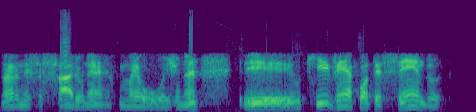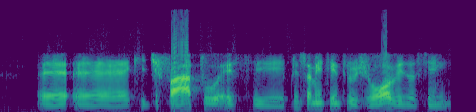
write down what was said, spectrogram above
Não era necessário, né? Como é hoje, né? E o que vem acontecendo é, é, que de fato esse, principalmente entre os jovens, assim,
